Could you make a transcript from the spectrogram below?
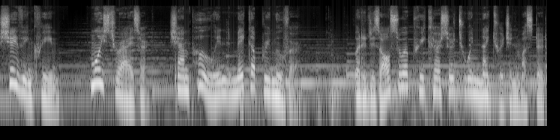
shaving cream, moisturizer, shampoo, and makeup remover. But it is also a precursor to a nitrogen mustard,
